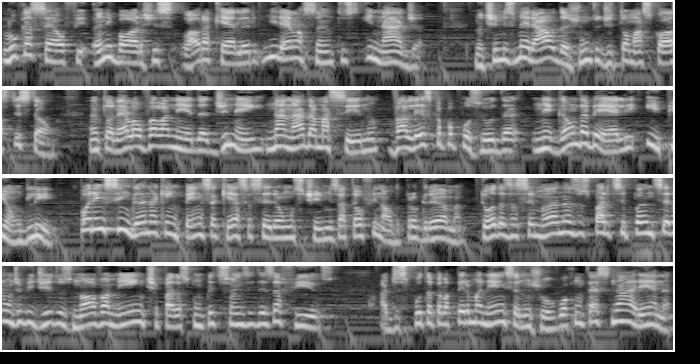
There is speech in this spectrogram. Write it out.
Lucas Self, Anne Borges, Laura Keller, Mirella Santos e Nádia. No time Esmeralda, junto de Tomás Costa, estão Antonella Alvalaneda, Dinei, Naná Damasceno, Valesca Popozuda, Negão da BL e Pyong Lee. Porém, se engana quem pensa que esses serão os times até o final do programa. Todas as semanas, os participantes serão divididos novamente para as competições e desafios. A disputa pela permanência no jogo acontece na arena,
